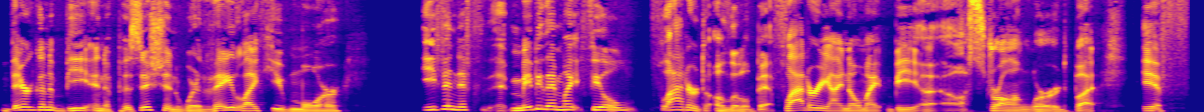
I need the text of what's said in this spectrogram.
they're going to be in a position where they like you more, even if maybe they might feel flattered a little bit. Flattery, I know, might be a, a strong word, but if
